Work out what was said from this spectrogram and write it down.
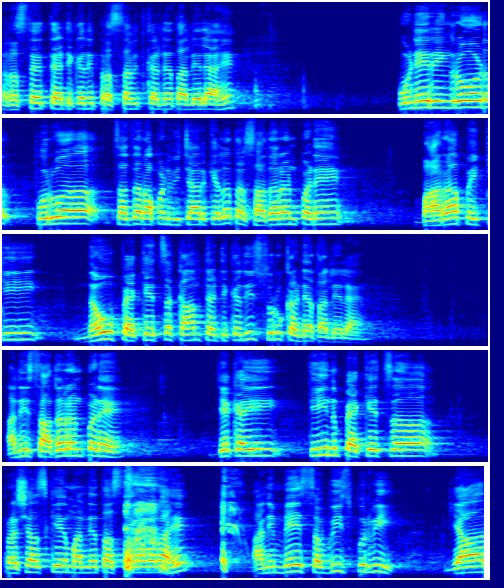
रस्ते त्या ठिकाणी प्रस्तावित करण्यात आलेले आहे. पुणे रिंग रोड पूर्वचा जर आपण विचार केला तर साधारणपणे बारापैकी नऊ पॅकेजचं काम त्या ठिकाणी सुरू करण्यात आलेलं आहे. आणि साधारणपणे जे काही तीन पॅकेजचं प्रशासकीय मान्यता स्तरावर आहे आणि मे सव्वीस पूर्वी या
